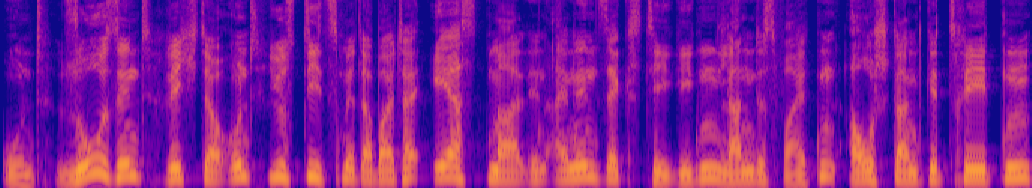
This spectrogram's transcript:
Und so sind Richter und Justizmitarbeiter erstmal in einen sechstägigen landesweiten Ausstand getreten,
